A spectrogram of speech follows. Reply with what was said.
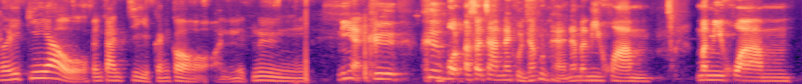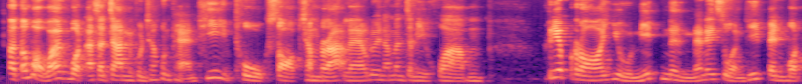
เฮ้ยเกี้ยว เป็นการจีบกันก่อนนิดนึงเนี่ยคือคือบทอัศจรรย์ในขุนช้างขุนแผนเนี่ยมันมีความมันมีความเออต้องบอกว่าบทอัศจรรย์ขุนช้างขุนแผนที่ถูกสอบชำระแล้วด้วยนะมันจะมีความ เรียบร้อยอยู่นิดหนึ่งนะในส่วนที่เป็นบท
